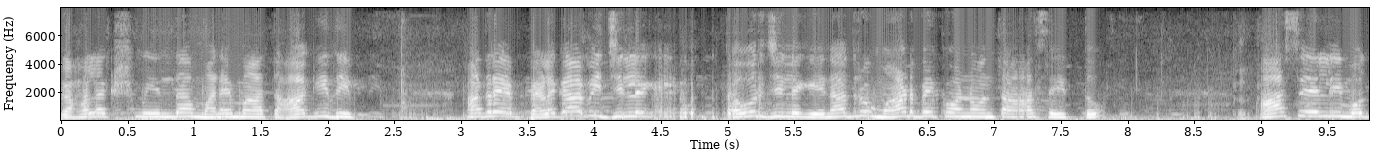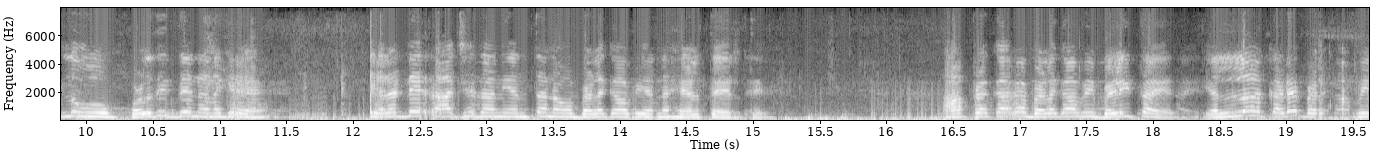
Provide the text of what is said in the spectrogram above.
ಗೃಹಲಕ್ಷ್ಮಿಯಿಂದ ಮನೆ ಮಾತು ಆಗಿದ್ದೀವಿ ಆದರೆ ಬೆಳಗಾವಿ ಜಿಲ್ಲೆಗೆ ಒಂದು ತವ್ರ ಜಿಲ್ಲೆಗೆ ಏನಾದರೂ ಮಾಡಬೇಕು ಅನ್ನುವಂಥ ಆಸೆ ಇತ್ತು. ಆಸೆಯಲ್ಲಿ ಮೊದಲು ಹೊಳೆದಿದ್ದೆ ನನಗೆ ಎರಡನೇ ರಾಜಧಾನಿ ಅಂತ ನಾವು ಬೆಳಗಾವಿಯನ್ನ ಹೇಳ್ತಾ ಇರ್ತೀವಿ. ಆ ಪ್ರಕಾರ ಬೆಳಗಾವಿ ಬೆಳೀತಾ ಇದೆ. ಎಲ್ಲ ಕಡೆ ಬೆಳಗಾವಿ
